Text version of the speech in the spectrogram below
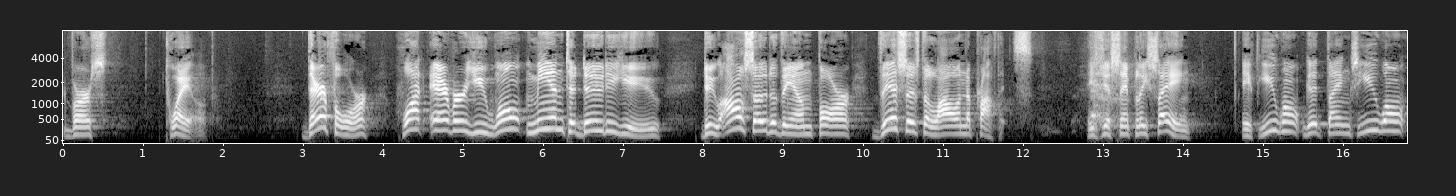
verse 12. Therefore, whatever you want men to do to you, do also to them, for this is the law and the prophets. He's just simply saying, if you want good things, you want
